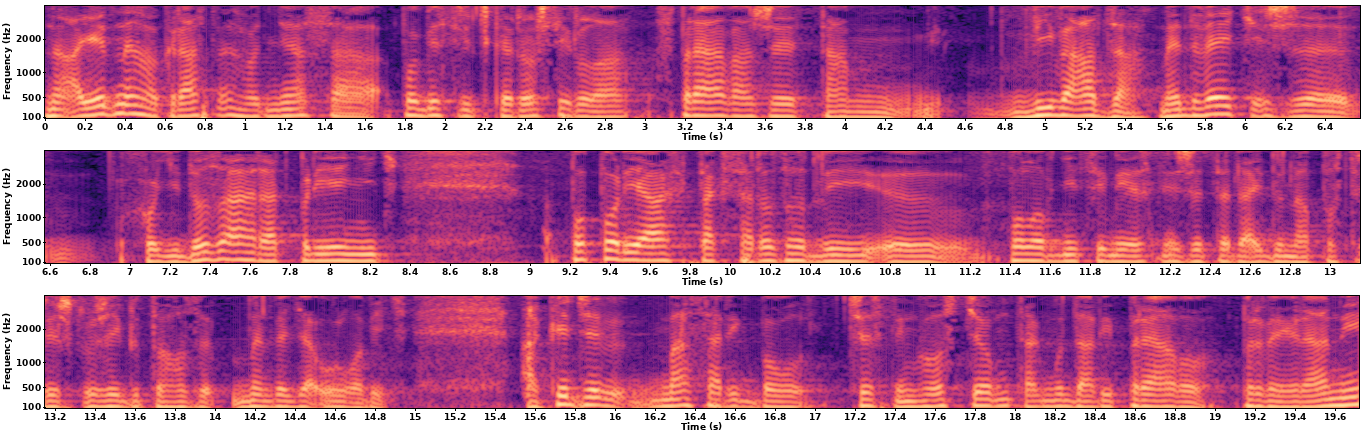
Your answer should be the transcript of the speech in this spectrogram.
No a jedného krásneho dňa sa po Bystričke rozšírila správa, že tam vyvádza medveď, že chodí do záhrad plieniť po poliach, tak sa rozhodli e, polovníci miestni, že teda idú na postriežku, že idú toho medveďa uloviť. A keďže Masaryk bol čestným hostom, tak mu dali právo prvej rany.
